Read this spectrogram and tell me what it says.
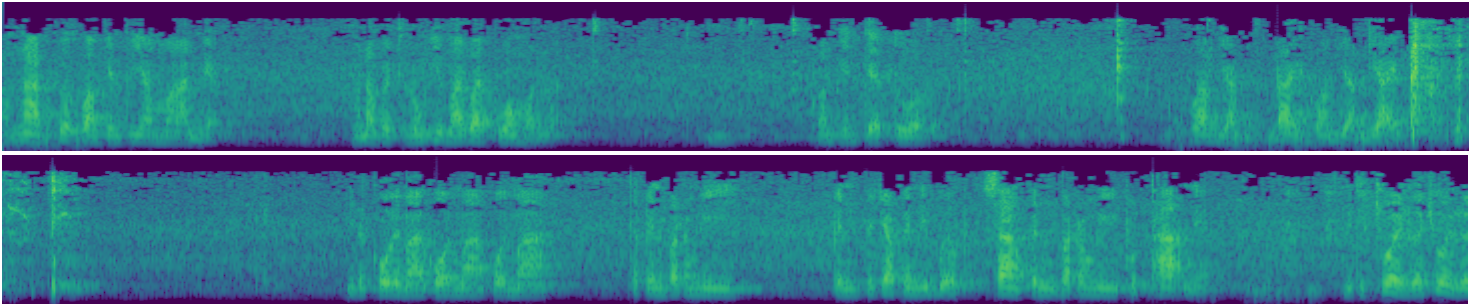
อำนาจเพื่อความเป็นพญามารเนี่ย มันเอาไปถลุงที่หมายใบปวงหมดละความเห็นแก่ตัว ความอยากได้ความอยากใหญ่นี่ตะโกยมาโกยมาโกยมา ถ้าเป็นบารมีเป็นพระเจ้าเป็นนิเบือสร้างเป็นบารมีพุทธะเนี่ย มีแต่ช่วยเหลือช่วยเหลือ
